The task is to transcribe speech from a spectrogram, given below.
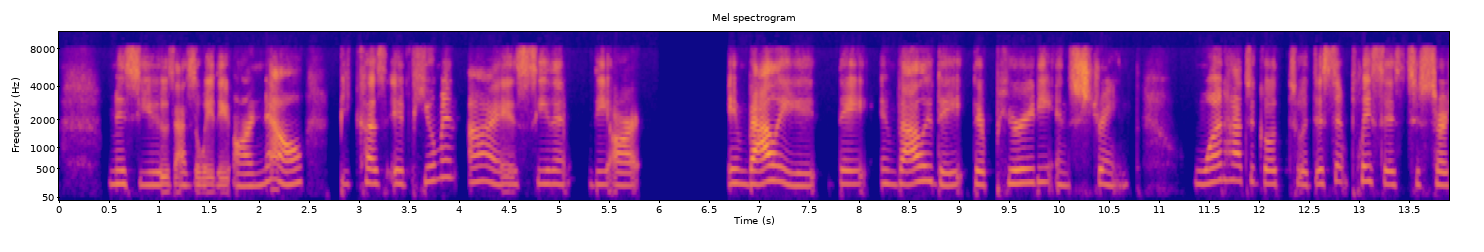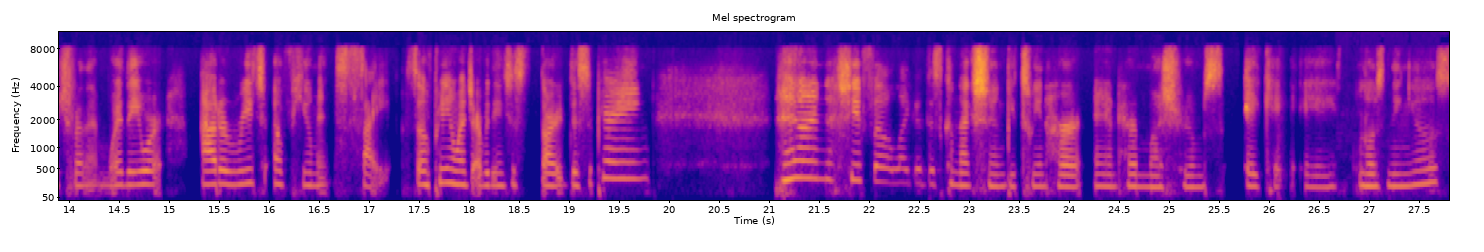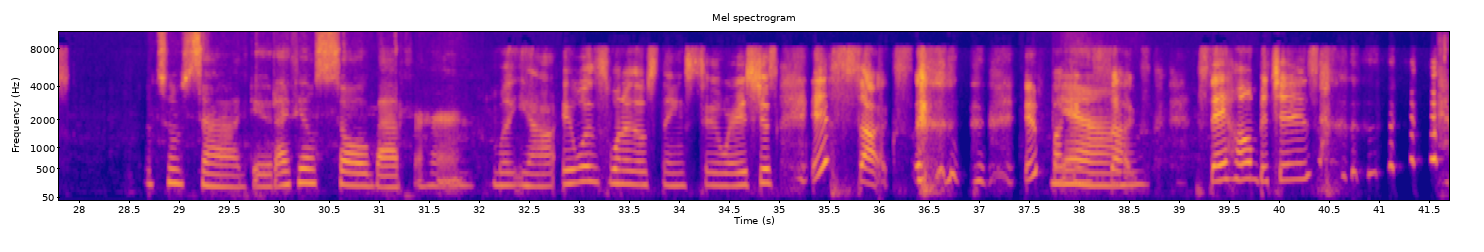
misuse as the way they are now, because if human eyes see them, they are invalidate. They invalidate their purity and strength. One had to go to a distant places to search for them, where they were out of reach of human sight. So pretty much everything just started disappearing. And she felt like a disconnection between her and her mushrooms, aka Los Niños. That's so sad, dude. I feel so bad for her. But yeah, it was one of those things too where it's just, it sucks. it fucking Yeah. sucks. Stay home, bitches.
